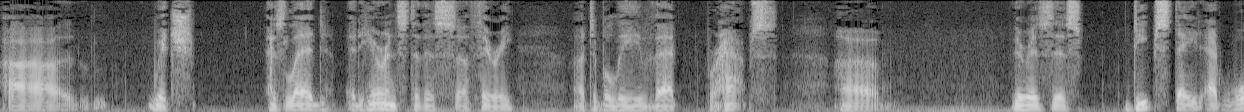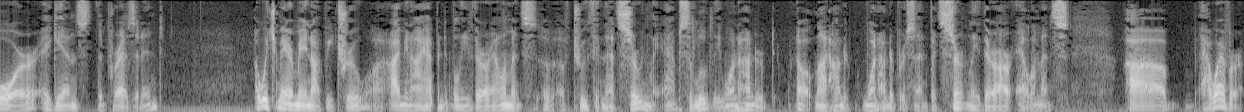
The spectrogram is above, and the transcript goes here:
uh, which has led adherents to this uh, theory uh, to believe that perhaps there is this deep state at war against the president, uh, which may or may not be true. I mean, I happen to believe there are elements of, of truth in that. Certainly, absolutely, 100, no, not 100, 100%, but certainly there are elements. Uh, however,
